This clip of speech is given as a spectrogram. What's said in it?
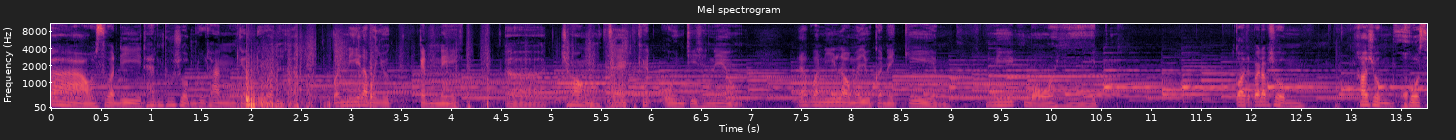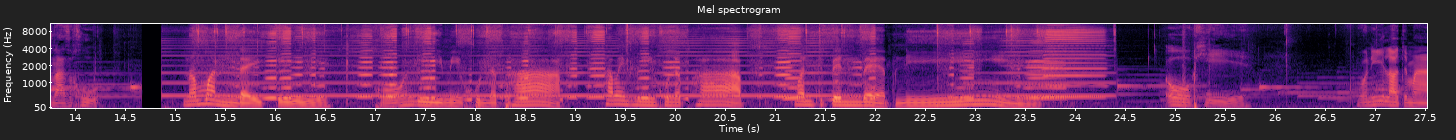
ก้าวสวัสดีท่านผู้ชมทุกท่านกันด้วยนะครับ วันนี้เรามาอยู่กันในช่อง Jack Cat o n G Channel และวันนี้เรามาอยู่กันในเกม Need More Heat ก่อนจะไปรับชม เข้าชมโฆษณาสักครู่ น้ำมันไดเกของดีมีคุณภาพ ถ้าไม่มีคุณภาพ มันจะเป็นแบบนี้ โอเค วันนี้เราจะมา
